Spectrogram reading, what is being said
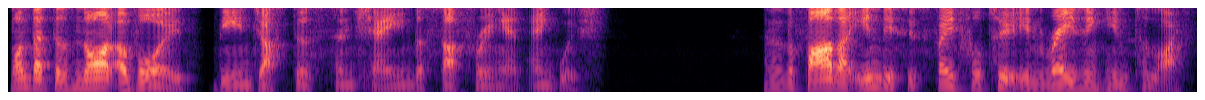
one that does not avoid the injustice and shame, the suffering and anguish. And that the Father in this is faithful too in raising him to life,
